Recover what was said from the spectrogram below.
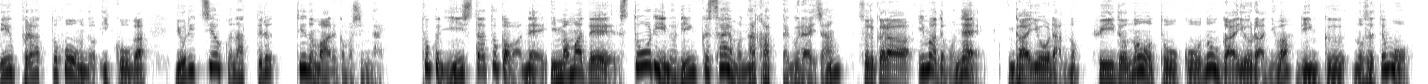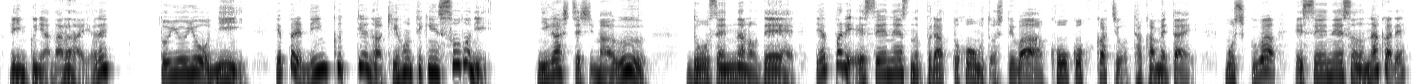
っていうプラットフォームの意向がより強くなってるっていうのもあるかもしれない。特にインスタとかはね、今までストーリーのリンクさえもなかったぐらいじゃんそれから今でもね、概要欄の、フィードの投稿の概要欄にはリンク載せてもリンクにはならないよね。というように、やっぱりリンクっていうのは基本的に外に逃がしてしまう動線なので、やっぱり SNS のプラットフォームとしては広告価値を高めたい、もしくは SNS の中で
